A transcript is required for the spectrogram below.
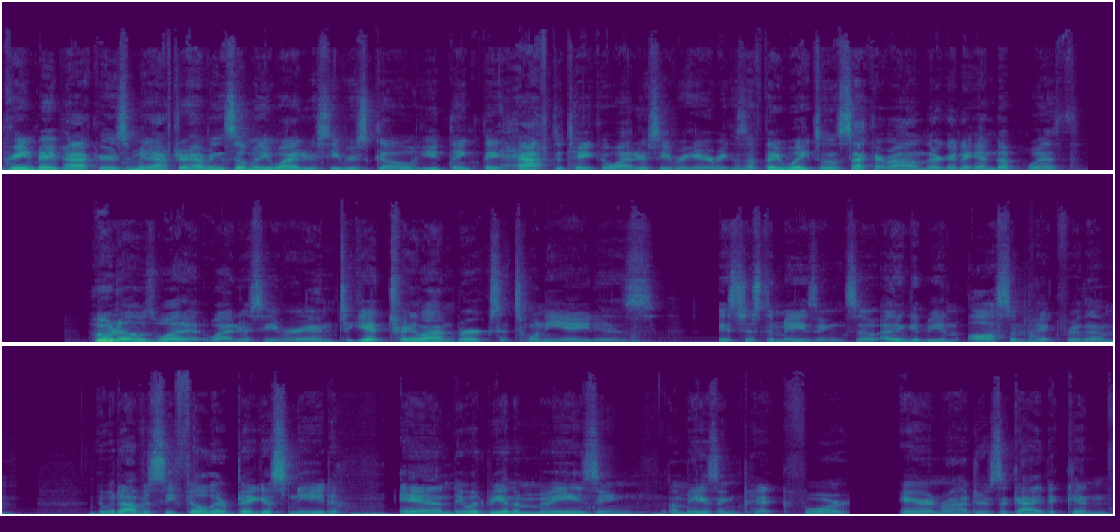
Green Bay Packers. I mean, after having so many wide receivers go, you'd think they have to take a wide receiver here because if they wait till the second round, they're going to end up with who knows what at wide receiver. And to get Treylon Burks at 28 is it's just amazing. So I think it'd be an awesome pick for them. It would obviously fill their biggest need, and it would be an amazing, amazing pick for Aaron Rodgers, a guy that can,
